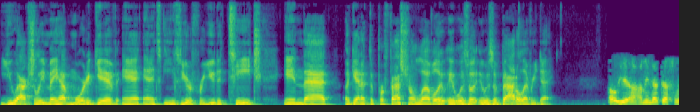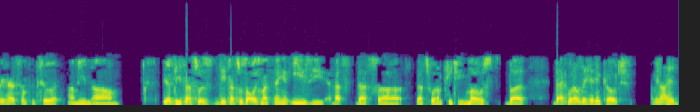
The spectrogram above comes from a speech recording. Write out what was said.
you actually may have more to give, and, and it's easier for you to teach in that, again, at the professional level, it, it was a it was a battle every day. Oh yeah, I mean that definitely has something to it. I mean, um, you know, defense was defense was always my thing and easy, and that's that's uh, that's what I'm teaching most. But back when I was a hitting coach, I mean, I had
